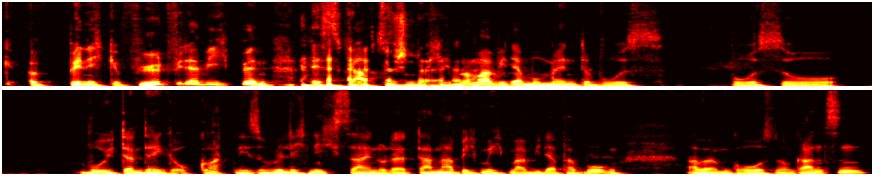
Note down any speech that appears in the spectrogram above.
ge- bin ich gefühlt wieder, wie ich bin. Es gab zwischendurch immer mal wieder Momente, wo es, wo es so, wo ich dann denke, oh Gott, nee, so will ich nicht sein. Oder dann habe ich mich mal wieder verbogen. Aber im Großen und Ganzen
